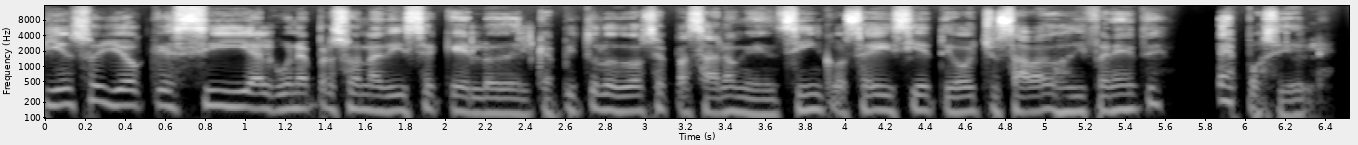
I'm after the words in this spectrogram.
Pienso yo que si alguna persona dice que lo del capítulo 12 pasaron en 5, 6, 7, 8 sábados diferentes, es posible.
